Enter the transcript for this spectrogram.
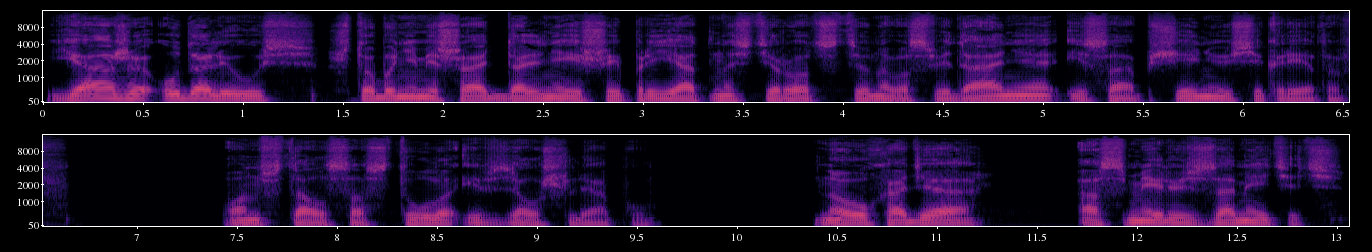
Я же удалюсь, чтобы не мешать дальнейшей приятности родственного свидания и сообщению секретов». Он встал со стула и взял шляпу. «Но, уходя, осмелюсь заметить,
